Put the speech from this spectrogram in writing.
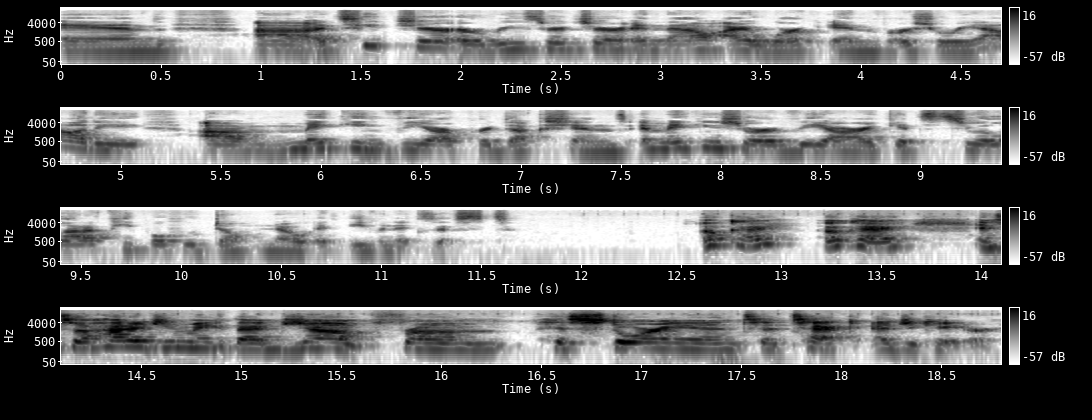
and uh, a teacher, a researcher, and now I work in virtual reality, um, making VR productions and making sure VR gets to a lot of people who don't know it even exists. Okay, okay. And so, how did you make that jump from historian to tech educator?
